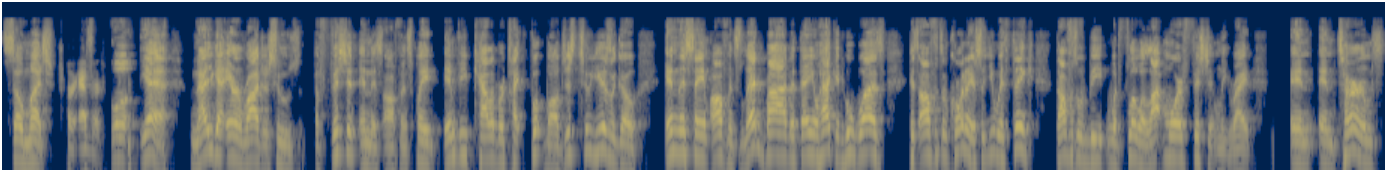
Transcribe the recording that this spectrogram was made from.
so much forever. Well, yeah. Now you got Aaron Rodgers, who's efficient in this offense, played MVP caliber type football just two years ago in this same offense, led by Nathaniel Hackett, who was his offensive coordinator. So you would think the offense would be would flow a lot more efficiently, right? In in terms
